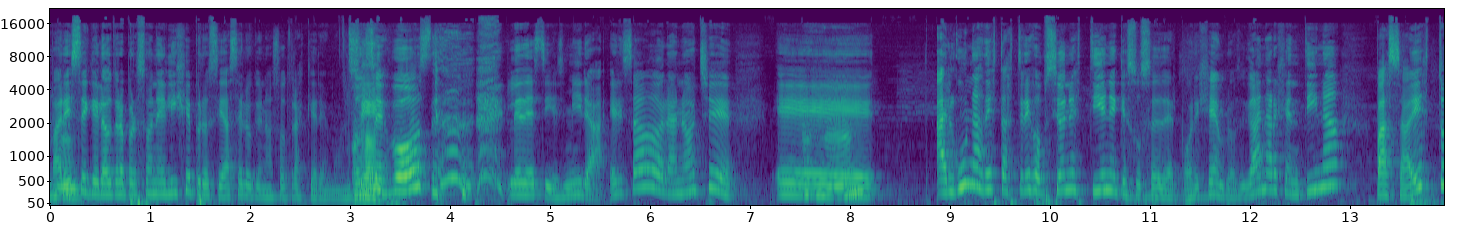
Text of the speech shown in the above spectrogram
Parece que la otra persona elige, pero se hace lo que nosotras queremos. Entonces Sí. vos le decís, mira, el sábado a la noche, eh, algunas de estas tres opciones tiene que suceder. Por ejemplo, gana Argentina, pasa esto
